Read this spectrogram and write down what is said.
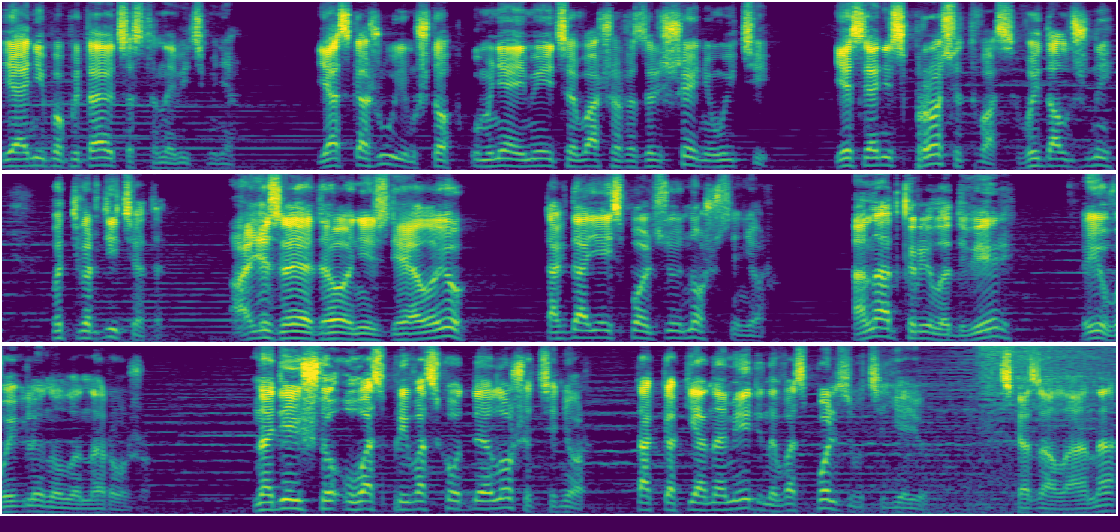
и они попытаются остановить меня. Я скажу им, что у меня имеется ваше разрешение уйти. Если они спросят вас, вы должны подтвердить это». «А если этого не сделаю?» «Тогда я использую нож, сеньор». Она открыла дверь и выглянула наружу. «Надеюсь, что у вас превосходная лошадь, сеньор, так как я намерена воспользоваться ею», — сказала она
